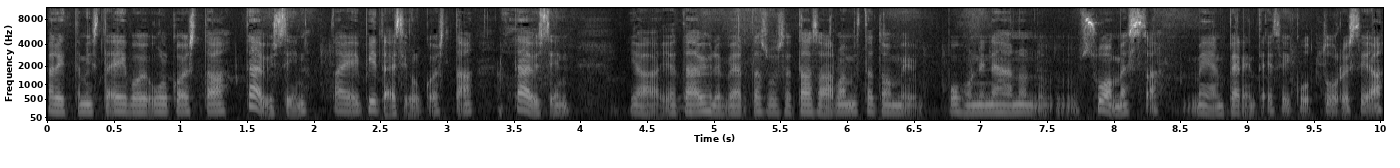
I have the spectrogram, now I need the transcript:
välittämistä ei voi ulkoistaa täysin tai ei pitäisi ulkoistaa täysin. Ja, ja tämä yhdenvertaisuus ja tasa-arvo, mistä Tommi puhui, niin nehän on Suomessa meidän perinteisiä kulttuurisia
